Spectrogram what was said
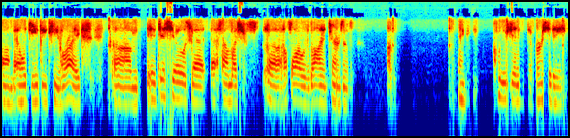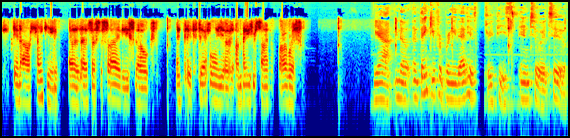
um, LGBT rights. Um, it just shows that, how much uh, how far we've gone in terms of um, inclusion, diversity in our thinking as, as a society. So it, it's definitely a, a major sign of progress. Yeah, you know, and thank you for bringing that history piece into it too.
